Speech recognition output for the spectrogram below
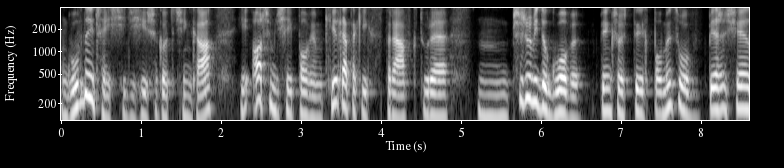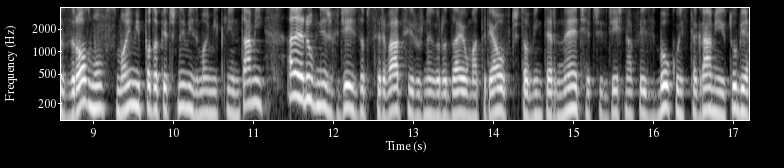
głównej części dzisiejszego odcinka i o czym dzisiaj powiem. Kilka takich spraw, które mm, przyszły mi do głowy Większość tych pomysłów bierze się z rozmów z moimi podopiecznymi, z moimi klientami, ale również gdzieś z obserwacji różnego rodzaju materiałów, czy to w internecie, czy gdzieś na Facebooku, Instagramie, YouTubie.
